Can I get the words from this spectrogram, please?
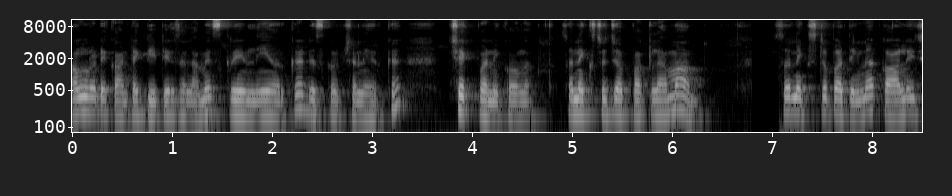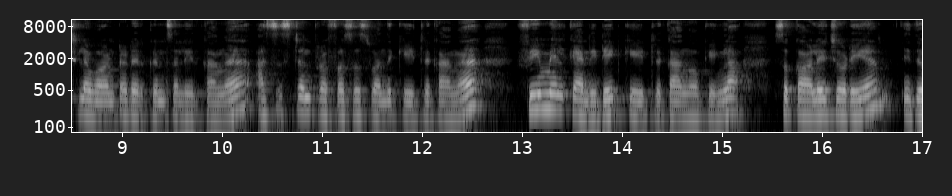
அவங்களுடைய காண்டாக்ட் டீட்டெயில்ஸ் எல்லாமே ஸ்க்ரீன்லேயும் இருக்குது டிஸ்கிரிப்ஷன்லேயும் இருக்குது செக் பண்ணிக்கோங்க. ஸோ நெக்ஸ்ட்டு ஜாப் பார்க்கலாமா? ஸோ நெக்ஸ்ட்டு பார்த்தீங்கன்னா காலேஜில் வாண்டட் இருக்குன்னு சொல்லியிருக்காங்க. அசிஸ்டன்ட் ப்ரொஃபஸர்ஸ் வந்து கேட்டிருக்காங்க. ஃபீமேல் கேண்டிடேட் கேட்டிருக்காங்க ஓகேங்களா ஸோ காலேஜோடைய இது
